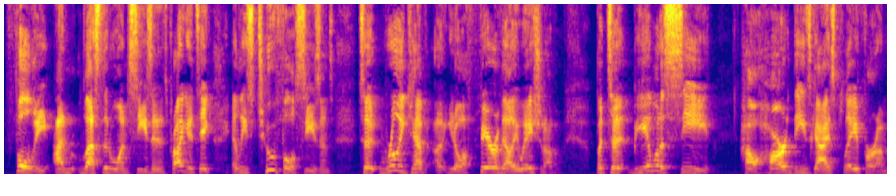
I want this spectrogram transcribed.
fully on less than one season. It's probably going to take at least two full seasons to really have a, you know a fair evaluation of him. But to be able to see how hard these guys play for him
